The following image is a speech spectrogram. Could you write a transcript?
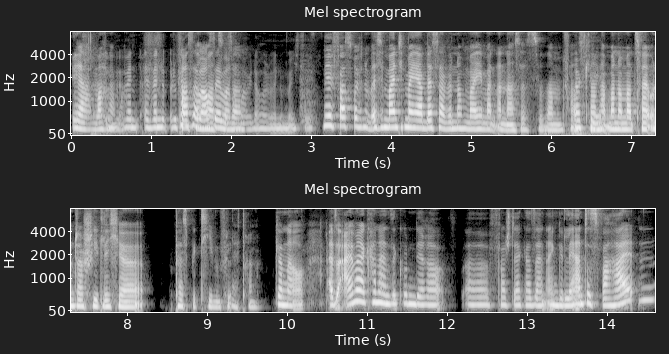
Ja, machen wir. Wenn, äh, wenn du, du kannst aber auch selber nochmal wiederholen, wenn du möchtest. Nee, fass ruhig. Es ist manchmal ja besser, wenn nochmal jemand anders das zusammenfasst. Okay. Dann hat man nochmal zwei unterschiedliche Perspektiven vielleicht drin. Genau. Also einmal kann ein sekundärer äh, Verstärker sein ein gelerntes Verhalten,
